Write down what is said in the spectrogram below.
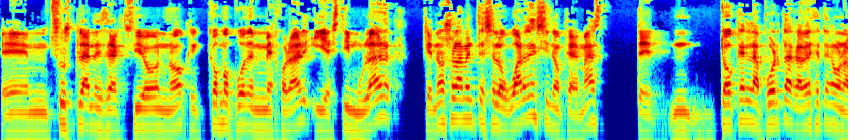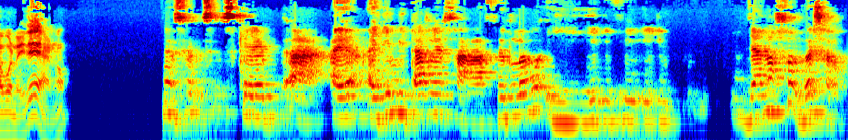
em, sus planes de acción, ¿no? Que, cómo pueden mejorar y estimular que no solamente se lo guarden, sino que además te mm, toquen la puerta cada vez que tengan una buena idea, ¿no? Es, que ah, hay, que invitarles a hacerlo y, ya no solo eso,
